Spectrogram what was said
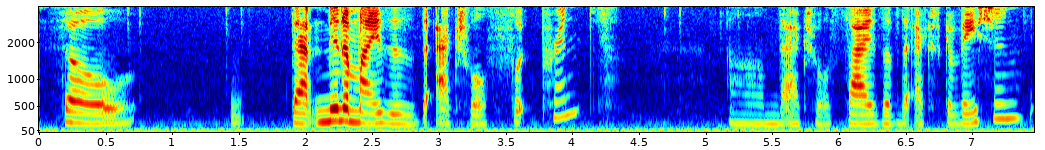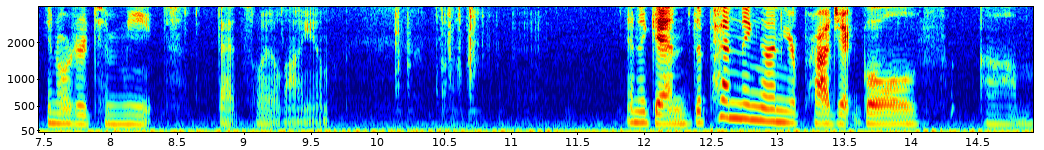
So that minimizes the actual footprint, um, the actual size of the excavation in order to meet that soil volume. And again, depending on your project goals, um,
